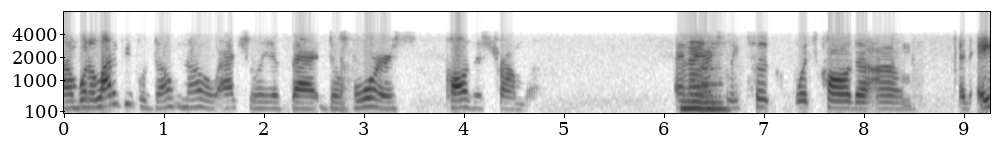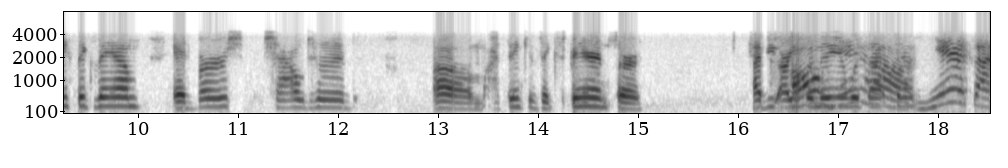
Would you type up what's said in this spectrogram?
um, what a lot of people don't know actually is that divorce causes trauma. And I Mm. actually took what's called a, um, an ACE exam, adverse childhood. Um, I think it's experience or have you are you oh, familiar yeah. with that? test? Yes, I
